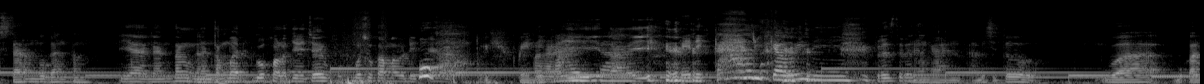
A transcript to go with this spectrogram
Sekarang gue ganteng Iya ganteng, Ganteng. ganteng banget. Gue kalau jadi cewek, gue suka sama lu dik. Uh. Ya. Ih, pede kali kau tai. pede kali kau ini Terus terus. nah kan abis itu gue bukan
